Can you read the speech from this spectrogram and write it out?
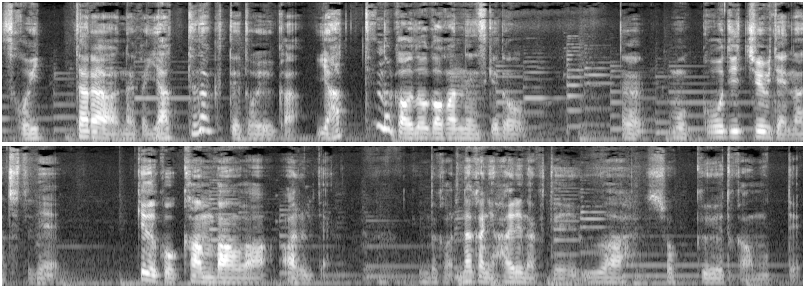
そこ行ったら、なんかやってなくてというか、やってんのかどうかわかんないんですけど、なんかもう工事中みたいになっちゃってて、けどこう看板はあるみたいな。だから中に入れなくて、うわ、ショックとか思って。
